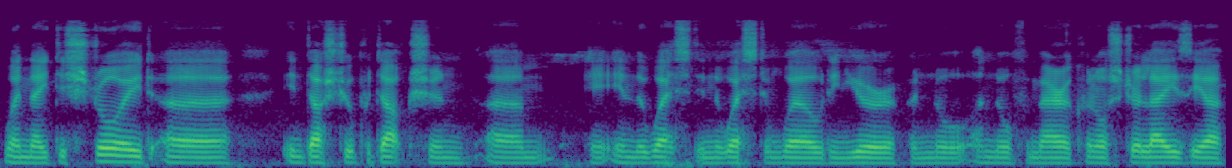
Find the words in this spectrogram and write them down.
when they destroyed. Uh, industrial production um, in the West, in the Western world, in Europe and North, and North America and Australasia.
